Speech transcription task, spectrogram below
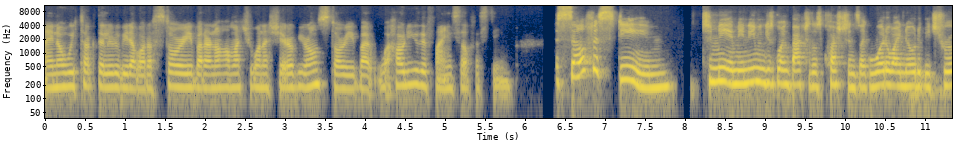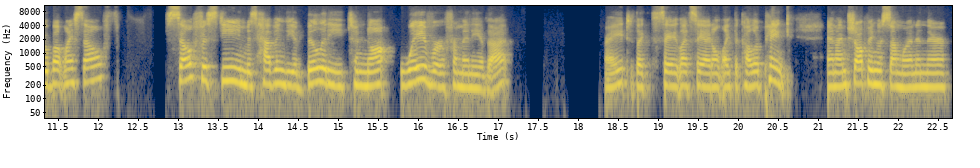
i know we talked a little bit about a story but i don't know how much you want to share of your own story but how do you define self-esteem? Self-esteem to me i mean even just going back to those questions like what do i know to be true about myself? Self-esteem is having the ability to not waver from any of that right? Like say let's say i don't like the color pink and i'm shopping with someone and they're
